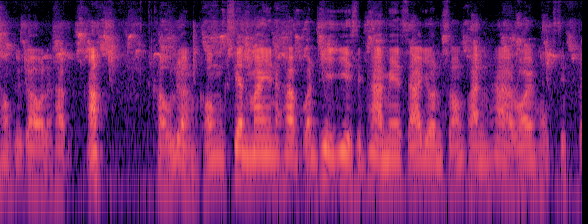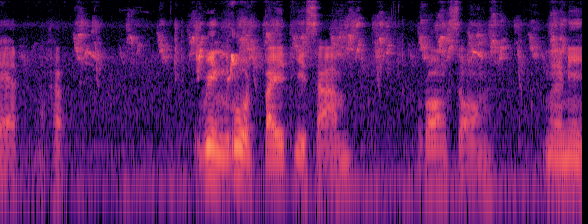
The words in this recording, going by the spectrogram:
เฮาคือเก่าแหละครับเอา เขาเรื่องของเส้นใหม่นะครับ วันที่ 25 เมษายน 2568 นะครับ วิ่งรูดไปที่ 3 รองสองเมื่อนี่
